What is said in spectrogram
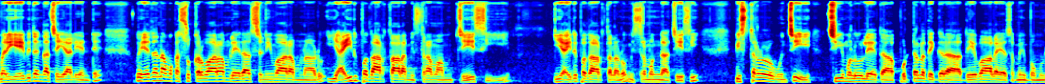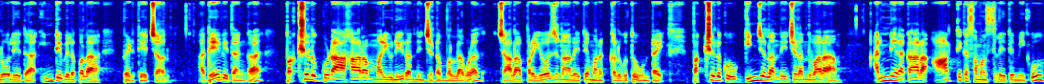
మరి ఏ విధంగా చేయాలి అంటే ఏదైనా ఒక శుక్రవారం లేదా శనివారం నాడు ఈ ఐదు పదార్థాల మిశ్రమం చేసి ఈ ఐదు పదార్థాలను మిశ్రమంగా చేసి విస్తరలో ఉంచి చీమలు లేదా పుట్టల దగ్గర దేవాలయ సమీపంలో లేదా ఇంటి వెలుపల పెడితే చాలు. అదేవిధంగా పక్షులకు కూడా ఆహారం మరియు నీరు అందించడం వల్ల కూడా చాలా ప్రయోజనాలు అయితే మనకు కలుగుతూ ఉంటాయి. పక్షులకు గింజలు అందించడం ద్వారా అన్ని రకాల ఆర్థిక సమస్యలు అయితే మీకు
